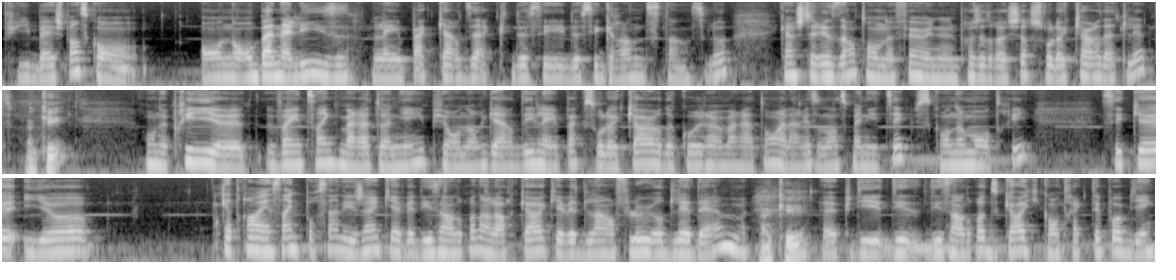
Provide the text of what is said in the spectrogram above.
puis ben, je pense qu'on on, banalise l'impact cardiaque de ces, de ces grandes distances-là. Quand j'étais résidente, on a fait un, projet de recherche sur le cœur d'athlète. OK. On a pris 25 marathoniens, puis on a regardé l'impact sur le cœur de courir un marathon à la résonance magnétique. Puis ce qu'on a montré, c'est qu'il y a 85% des gens qui avaient des endroits dans leur cœur qui avaient de l'enflure, de l'édème, euh, puis des, des, des, endroits du cœur qui contractaient pas bien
